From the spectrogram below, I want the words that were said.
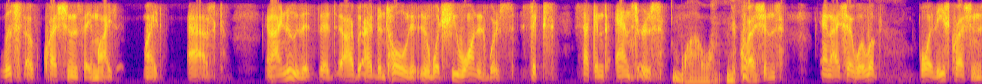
list of questions they might might ask. And I knew that that I had been told that what she wanted was six second answers wow. to questions. And I said, well, look, boy, these questions,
